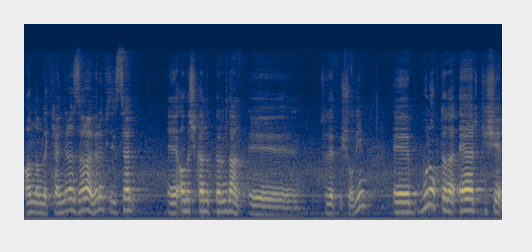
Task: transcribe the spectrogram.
anlamda kendine zarar veren fiziksel e, alışkanlıklarından e, söz etmiş olayım. E, bu noktada eğer kişi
